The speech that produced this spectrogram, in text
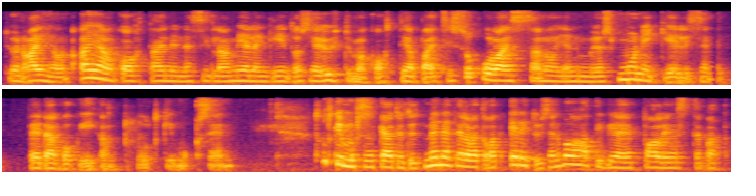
Työn aihe on ajankohtainen ja sillä on mielenkiintoisia yhtymäkohtia paitsi sukulaissanojen myös monikielisen pedagogiikan tutkimukseen. Tutkimuksessa käytetyt menetelmät ovat erityisen vaativia ja paljastavat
